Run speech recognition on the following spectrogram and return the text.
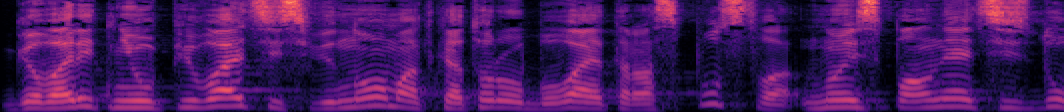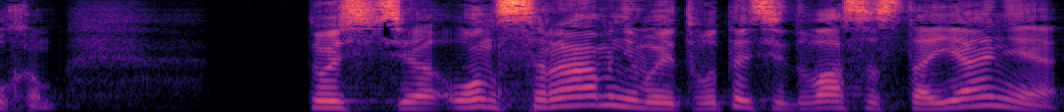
говорит, не упивайтесь вином, от которого бывает распутство, но исполняйтесь духом. То есть э, он сравнивает вот эти два состояния,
